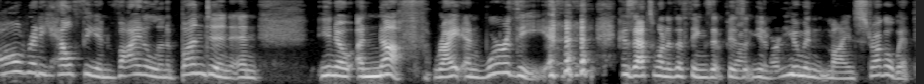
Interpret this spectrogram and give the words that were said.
already healthy and vital and abundant and you know enough right? And worthy. Because that's one of the things that phys- you know our human minds struggle with.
